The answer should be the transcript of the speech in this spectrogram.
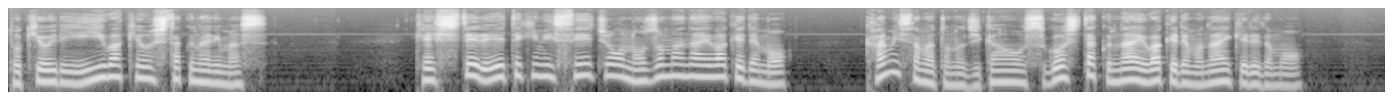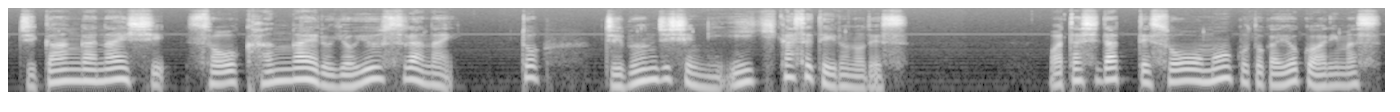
時折言い訳をしたくなります。決して霊的に成長を望まないわけでも神様との時間を過ごしたくないわけでもないけれども時間がないしそう考える余裕すらないと自分自身に言い聞かせているのです私だってそう思うことがよくあります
